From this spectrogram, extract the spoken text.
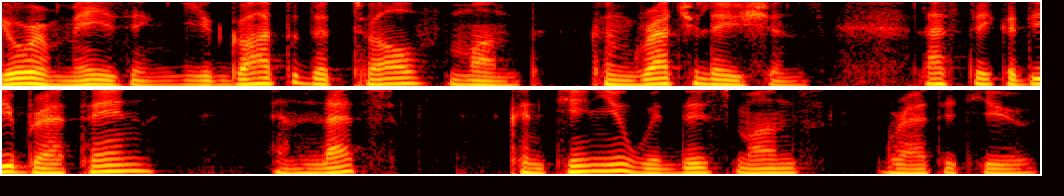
You're amazing. You got to the 12th month. Congratulations. Let's take a deep breath in and let's continue with this month's gratitude.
